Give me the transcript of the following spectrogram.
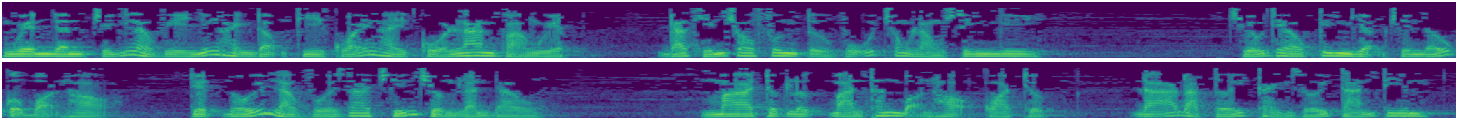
Nguyên nhân chính là vì những hành động kỳ quái này của Lan và Nguyệt đã khiến cho Phương Tử Vũ trong lòng sinh nghi. Chiếu theo kinh nghiệm chiến đấu của bọn họ, tuyệt đối là vừa ra chiến trường lần đầu. Mà thực lực bản thân bọn họ quả thực đã đạt tới cảnh giới tán tiên,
